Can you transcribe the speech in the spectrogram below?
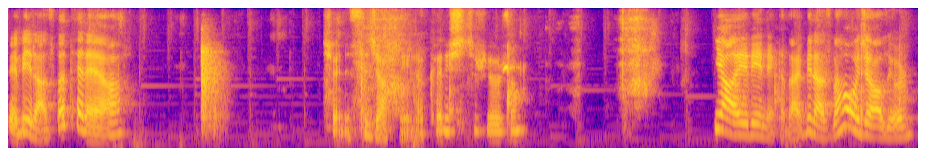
Ve biraz da tereyağı. Şöyle sıcaklığıyla karıştırıyorum. Yağ eriyene kadar biraz daha ocağa alıyorum.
